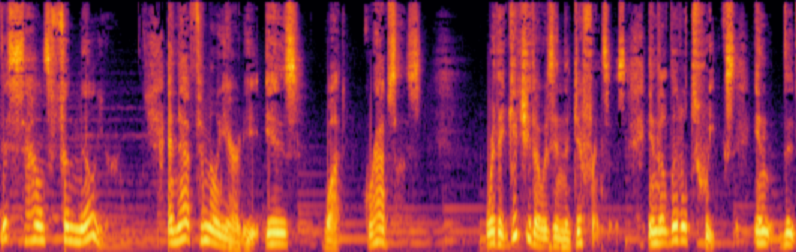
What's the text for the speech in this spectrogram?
This sounds familiar. And that familiarity is what grabs us. Where they get you, though, is in the differences, in the little tweaks, in the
